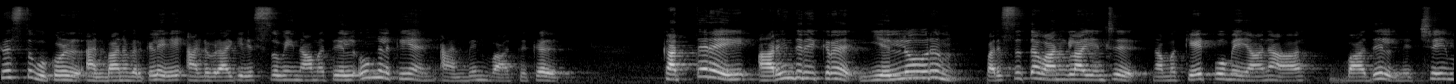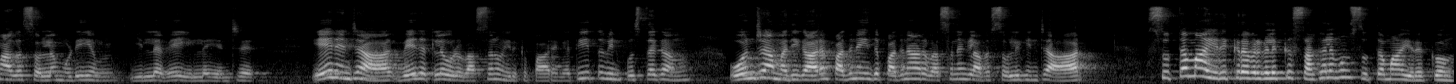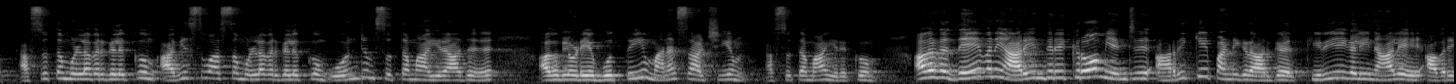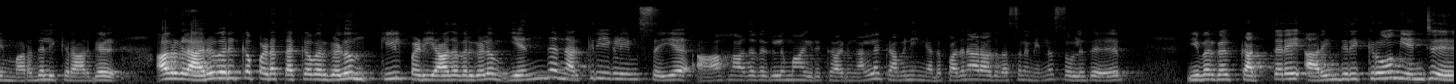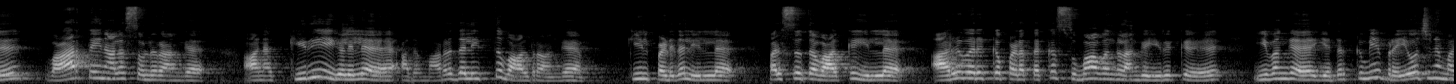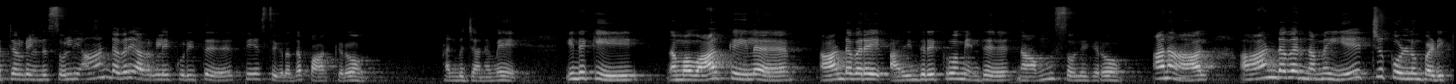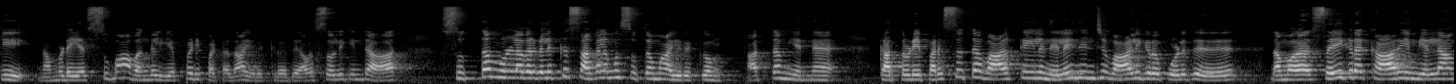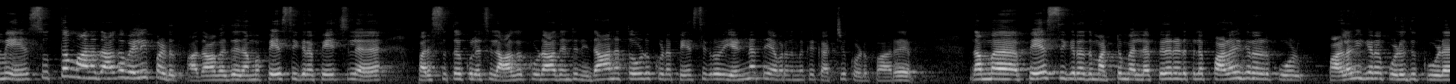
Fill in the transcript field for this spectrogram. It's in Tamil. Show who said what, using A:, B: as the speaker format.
A: கிறிஸ்துவுக்குள் அன்பானவர்களே ஆண்டவராகிய இயேசுவின் நாமத்தில் உங்களுக்கு என் அன்பின் வாழ்த்துக்கள். கர்த்தரை அறிந்திருக்கிற எல்லோரும் பரிசுத்தவான்களா என்று நம்ம கேட்போமேயானால் பதில் நிச்சயமாக சொல்ல முடியும் இல்லவே இல்லை என்று. ஏனென்றால் வேதத்தில் ஒரு வசனம் இருக்கு பாருங்க. தீத்துவின் புஸ்தகம் ஒன்றாம் அதிகாரம் பதினைந்து பதினாறு வசனங்கள் அவர் சொல்லுகின்றார் சுத்தமா இருக்கிறவர்களுக்கு சகலமும் சுத்தமா இருக்கும். அசுத்தம் உள்ளவர்களுக்கும் அவிசுவாசம் உள்ளவர்களுக்கும் ஒன்றும் சுத்தமா இராது. அவர்களுடைய புத்தியும் மனசாட்சியும் அசுத்தமா இருக்கும். அவர்கள் தேவனை அறிந்திருக்கிறோம் என்று அறிக்கை பண்ணுகிறார்கள். கிரியைகளினாலே அவரை மறதளிக்கிறார்கள் அவர்கள் அருவருக்கப்படத்தக்கவர்களும் கீழ்ப்படியாதவர்களும் எந்த நற்கிரியைகளையும் செய்ய ஆகாதவர்களுமா இருக்கிறார்கள். நல்ல கவனிங்க. அந்த பதினாறாவது வசனம் என்ன சொல்லுது? இவர்கள் கர்த்தரை அறிந்திருக்கிறோம் என்று வார்த்தையினால சொல்லுறாங்க. ஆனா கிரியைகளில அதை மறுதளித்து வாழ்றாங்க. கீழ்ப்படிதல் இல்லை. பரிசுத்த வாழ்க்கை இல்லை. அருவருக்கப்படத்தக்க சுபாவங்கள் அங்க இருக்கு. இவங்க எதற்குமே பிரயோஜனமற்றவர்கள் என்று சொல்லி ஆண்டவரை அவர்களை குறித்து பேசுகிறத பார்க்கிறோம். அன்பு ஜனமே இன்னைக்கு நம்ம வாழ்க்கையில ஆண்டவரை அறிந்திருக்கிறோம் என்று நாம் சொல்லுகிறோம். ஆனால் ஆண்டவர் நம்மை ஏற்றுக்கொள்ளும்படிக்கு நம்முடைய சுபாவங்கள் எப்படிப்பட்டதா இருக்கிறது? அவர் சொல்லுகின்றார் சுத்தம் உள்ளவர்களுக்கு சகலமும் சுத்தமா இருக்கும் அர்த்தம் என்ன? கர்த்தருடைய பரிசுத்த வாழ்க்கையில நிலை நின்று வாழுகிற பொழுது நம்ம செய்கிற காரியம் எல்லாமே சுத்தமானதாக வெளிப்படும். அதாவது நம்ம பேசுகிற பேச்சில் பரிசுத்த குலச்சில் ஆகக்கூடாது என்று நிதானத்தோடு கூட பேசுகிற ஒரு எண்ணத்தை அவர் நமக்கு கற்றுக் கொடுப்பாரு. நம்ம பேசுகிறது மட்டுமல்ல பிறரிடத்துல பழகிற போ பழகுகிற பொழுது கூட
